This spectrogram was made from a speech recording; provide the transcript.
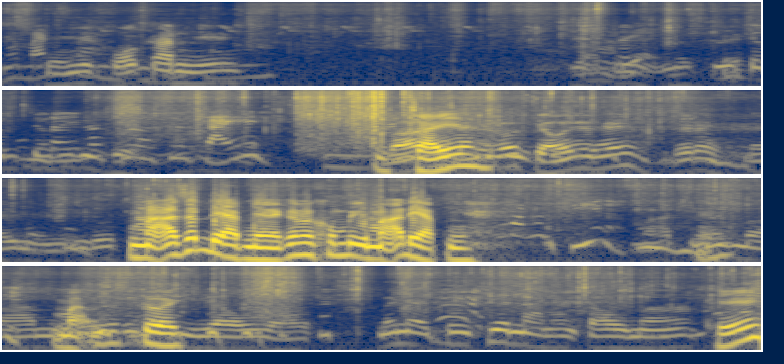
nó bán như khó khăn như Dạ, dạ, chưa cháy. Kiểu như thế. Mã rất đẹp nhỉ, cái nó không bị mã đẹp nhỉ. Mạ rất tươi. mấy này tôi chuyên làm hàng tàu mà Thế.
